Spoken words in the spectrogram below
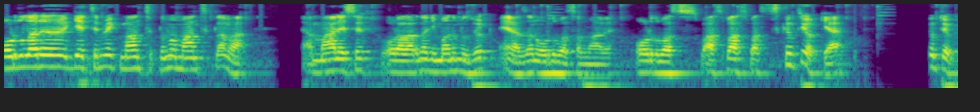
Orduları getirmek mantıklı mı? Mantıklı ama ya maalesef oralarda limanımız yok. En azından ordu basalım abi. Ordu bas bas bas bas. Sıkıntı yok ya. Sıkıntı yok.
